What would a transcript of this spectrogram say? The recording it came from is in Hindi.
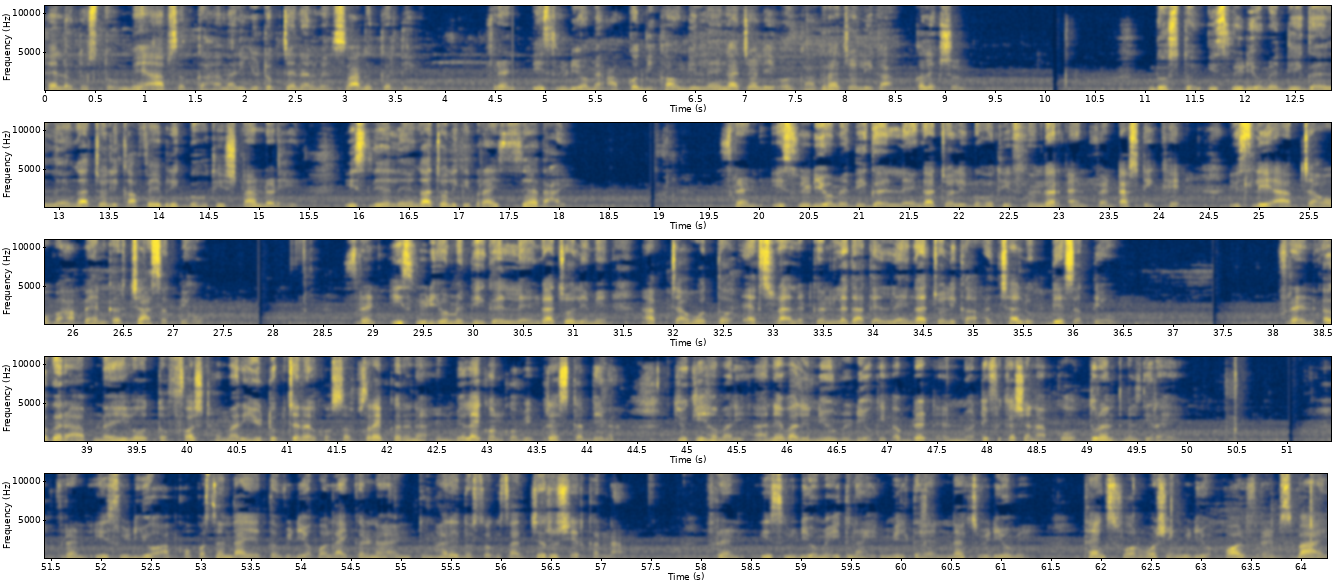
हेलो दोस्तों, मैं आप सबका हमारे यूट्यूब चैनल में स्वागत करती हूँ। फ्रेंड, इस वीडियो में आपको दिखाऊँगी लहंगा चोली और घाघरा चोली का कलेक्शन। दोस्तों, इस वीडियो में दी गई लहंगा चोली का फैब्रिक बहुत ही स्टैंडर्ड है, इसलिए लहंगा चोली की प्राइस ज़्यादा है। फ्रेंड, इस वीडियो में दी गई लहंगा चोली बहुत ही सुंदर एंड फैंटास्टिक है, इसलिए आप चाहो वहाँ पहनकर जा सकते हो। फ्रेंड, इस वीडियो में दी गई लहंगा चोली में आप चाहो तो एक्स्ट्रा लटकन लगा कर लहंगा चोली का अच्छा लुक दे सकते हो। फ्रेंड, अगर आप नहीं हो तो फ़र्स्ट हमारे यूट्यूब चैनल को सब्सक्राइब करना एंड बेल आइकन को भी प्रेस कर देना, क्योंकि हमारी आने वाली न्यू वीडियो की अपडेट एंड नोटिफिकेशन आपको तुरंत मिलती रहे। फ्रेंड, इस वीडियो आपको पसंद आए तो वीडियो को लाइक करना एंड तुम्हारे दोस्तों के साथ ज़रूर शेयर करना। फ्रेंड इस वीडियो में इतना ही। मिलते हैं नेक्स्ट वीडियो में। Thanks for watching video all friends bye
